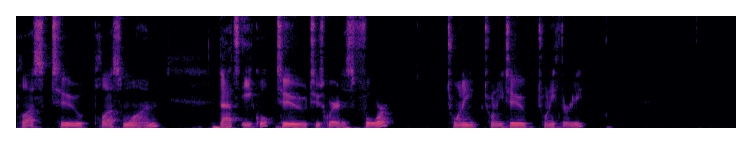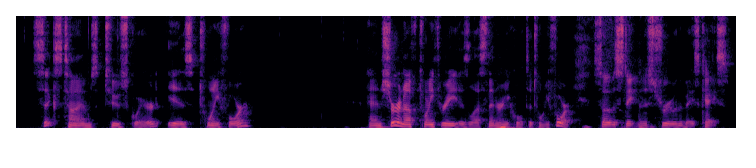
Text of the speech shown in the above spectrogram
plus 2 plus 1. That's equal to 2 squared is 4, 20, 22, 23. 6 times 2 squared is 24. And sure enough, 23 is less than or equal to 24. So the statement is true in the base case.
